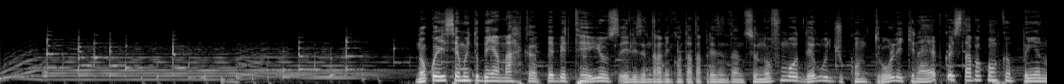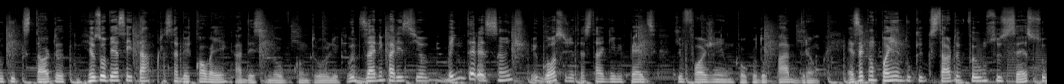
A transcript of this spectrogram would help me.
Música Não conhecia muito bem a marca PB Tails, eles entraram em contato apresentando seu novo modelo de controle, que na época estava com a campanha no Kickstarter. Resolvi aceitar para saber qual é a desse novo controle. O design parecia bem interessante e gosto de testar gamepads que fogem um pouco do padrão. Essa campanha do Kickstarter foi um sucesso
